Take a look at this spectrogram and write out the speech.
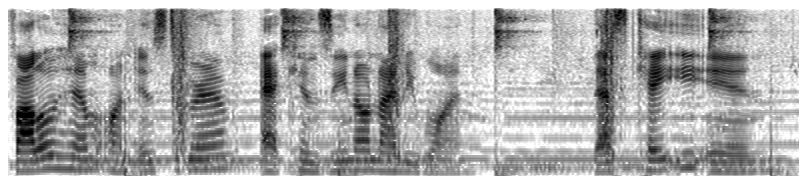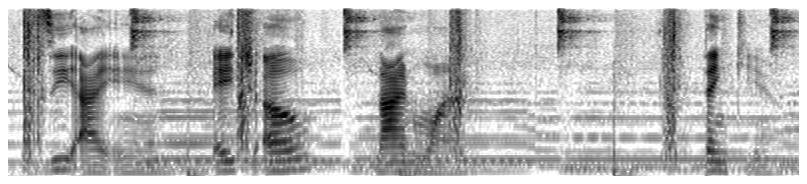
Follow him on Instagram at Kenzinho91. That's K E N Z I N H O 91. Thank you.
